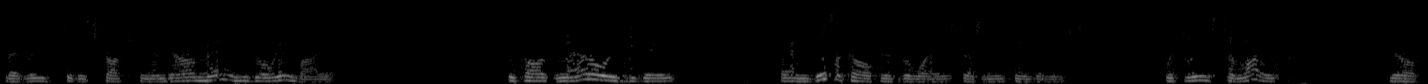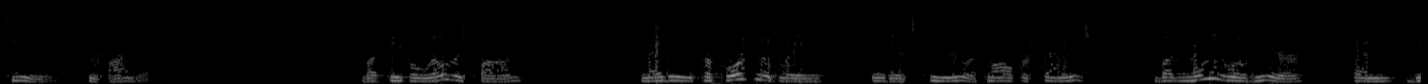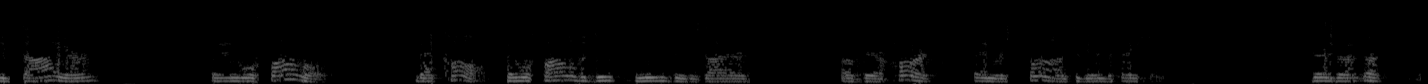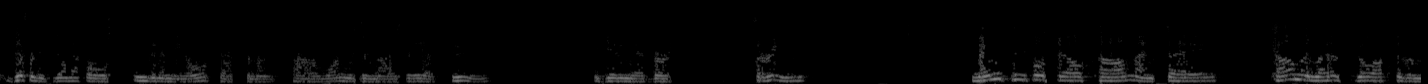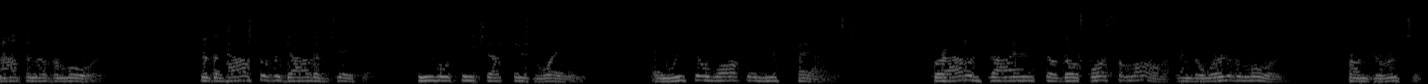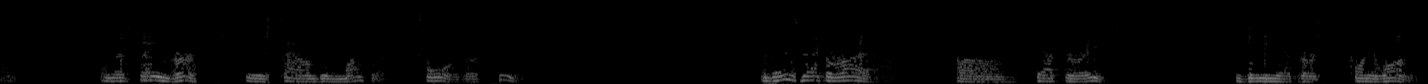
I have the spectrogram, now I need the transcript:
that leads to destruction, and there are many who go in by it. Because narrow is the gate and difficult is the way, says the New King James, which leads to life. There are few who find it. But people will respond. Maybe proportionately it is few, a small percentage, but many will hear and desire and will follow that call. They will follow the deep needs and desires of their heart and respond to the invitation. There's a, a different examples even in the Old Testament. Uh, one is in Isaiah 2, beginning at verse 3. Many people shall come and say, Come and let us go up to the mountain of the Lord, to the house of the God of Jacob. He will teach us his ways, and we shall walk in his paths. For out of Zion shall go forth the law and the word of the Lord from Jerusalem. And that same verse is found in Micah 4, verse 2. And then Zechariah uh, chapter 8, beginning at verse 21.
